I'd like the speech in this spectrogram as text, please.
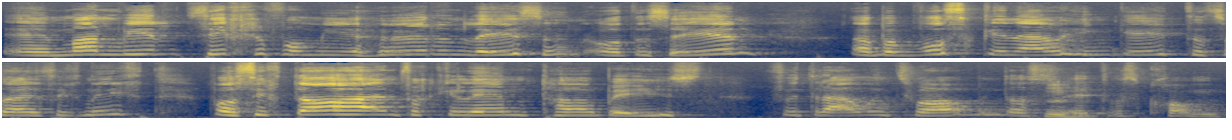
äh, man wird sicher von mir hören, lesen oder sehen, aber wo es genau hingeht, das weiß ich nicht. Was ich da einfach gelernt habe, ist Vertrauen zu haben, dass mhm. etwas kommt.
